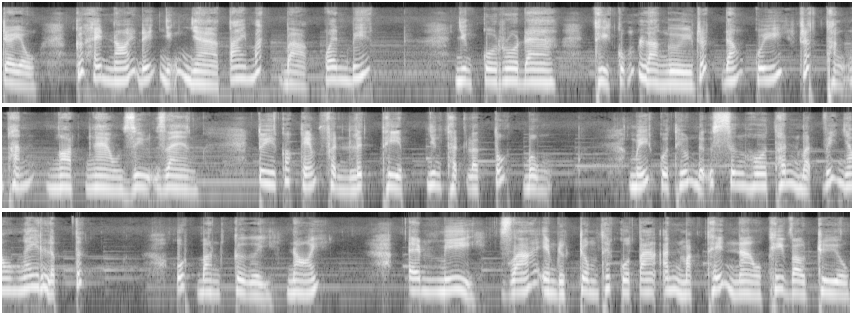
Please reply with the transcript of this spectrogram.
trèo, cứ hay nói đến những nhà tai mắt bà quen biết nhưng cô Rhoda thì cũng là người rất đáng quý, rất thẳng thắn, ngọt ngào, dịu dàng. Tuy có kém phần lịch thiệp nhưng thật là tốt bụng. Mấy cô thiếu nữ xưng hô thân mật với nhau ngay lập tức. Út ban cười, nói, Emmy, giá em được trông thấy cô ta ăn mặc thế nào khi vào triều.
